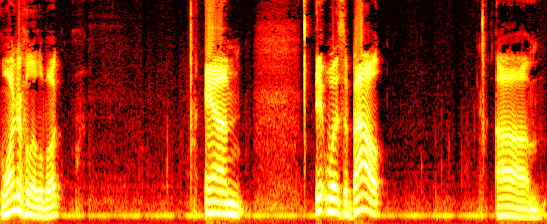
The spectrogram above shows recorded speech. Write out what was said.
Wonderful little book. And it was about um,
